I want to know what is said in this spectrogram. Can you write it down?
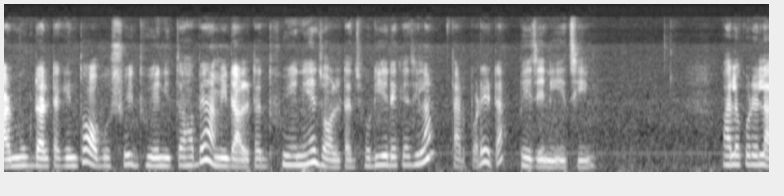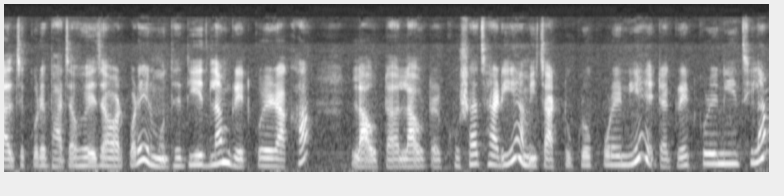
আর মুগ ডালটা কিন্তু অবশ্যই ধুয়ে নিতে হবে। আমি ডালটা ধুয়ে নিয়ে জলটা ঝরিয়ে রেখেছিলাম, তারপরে এটা ভেজে নিয়েছি। ভালো করে লালচে করে ভাজা হয়ে যাওয়ার পরে এর মধ্যে দিয়ে দিলাম গ্রেট করে রাখা লাউটা। লাউটার খোসা ছাড়িয়ে আমি চার টুকরো করে নিয়ে এটা গ্রেট করে নিয়েছিলাম।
